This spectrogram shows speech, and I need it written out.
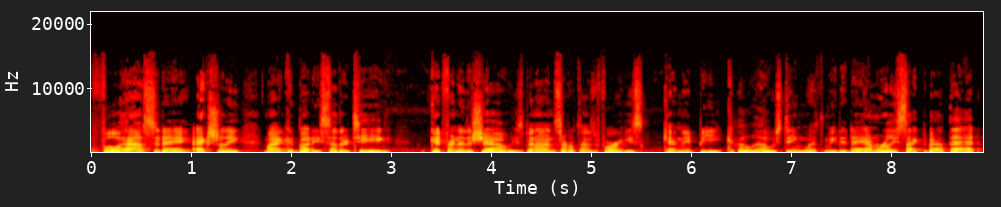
full house today. Actually, my good buddy Souther Teague, good friend of the show, he's been on several times before. He's going to be co-hosting with me today. I'm really psyched about that.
